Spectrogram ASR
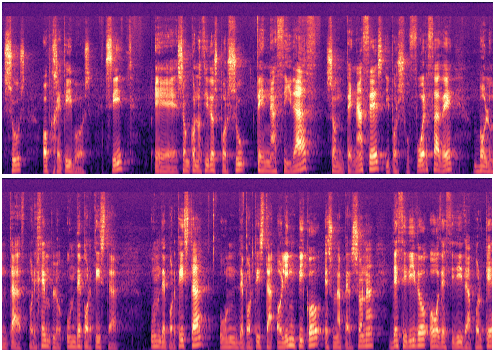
sus objetivos. ¿sí? Eh, son conocidos por su tenacidad, son tenaces y por su fuerza de voluntad. Por ejemplo, un deportista. Un deportista, un deportista olímpico es una persona decidido o decidida porque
